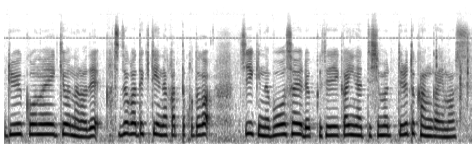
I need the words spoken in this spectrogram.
流行の影響なので活動ができていなかったことが地域の防災力低下になってしまっていると考えます。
